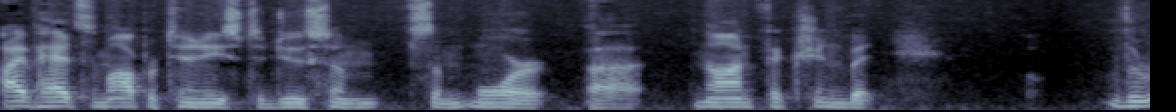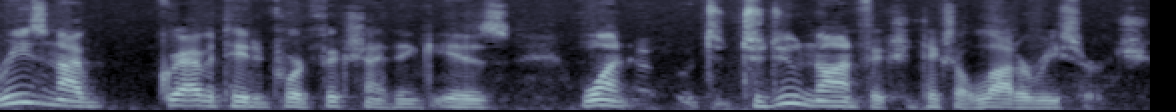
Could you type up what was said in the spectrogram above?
I've had some opportunities to do some some more uh, nonfiction, but the reason I've gravitated toward fiction, I think, is one to, to do nonfiction takes a lot of research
